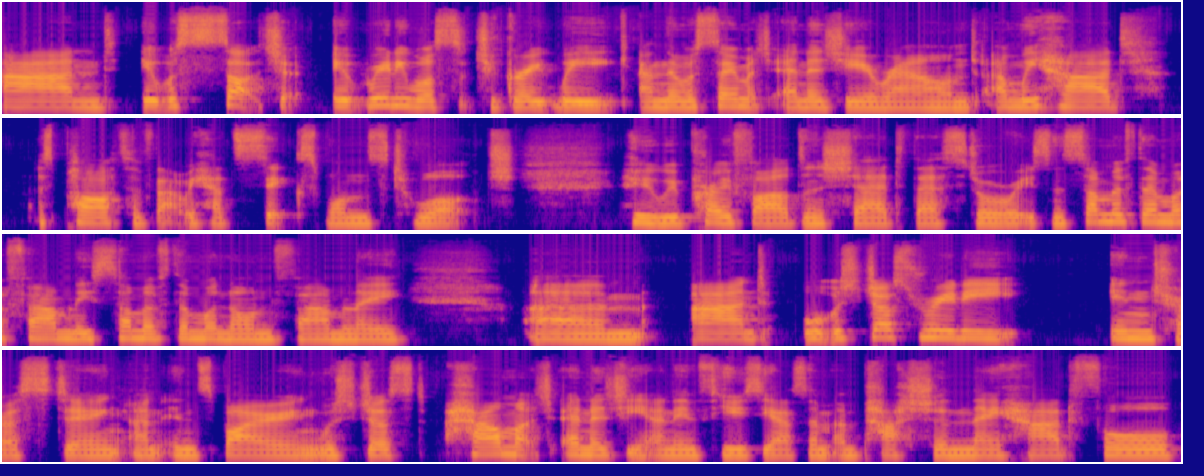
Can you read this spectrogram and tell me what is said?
And it was such, it really was such a great week. And there was so much energy around. And we had, as part of that, we had six ones to watch who we profiled and shared their stories. And some of them were family, some of them were non family. Um, and what was just really interesting and inspiring was just how much energy and enthusiasm and passion they had for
